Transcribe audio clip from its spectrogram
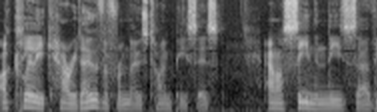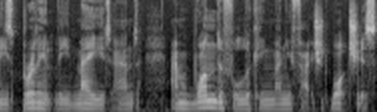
are clearly carried over from those timepieces and are seen in these uh, these brilliantly made and and wonderful looking manufactured watches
